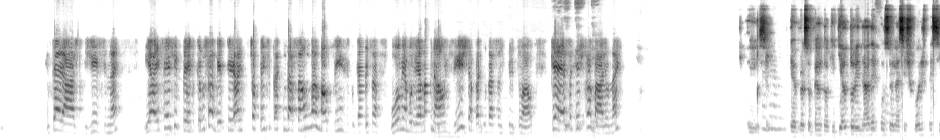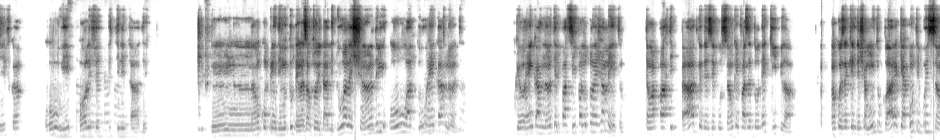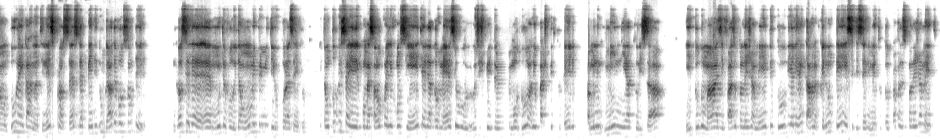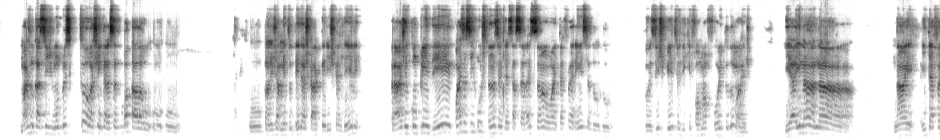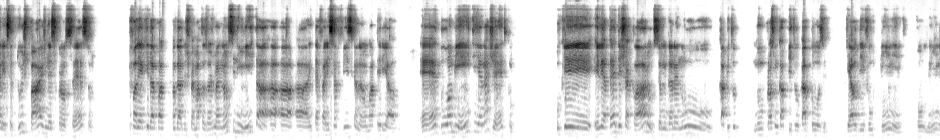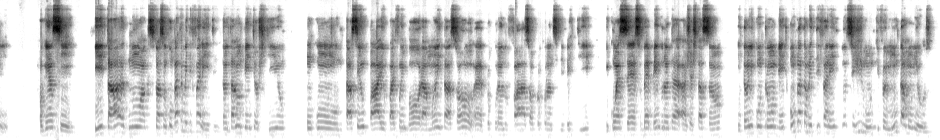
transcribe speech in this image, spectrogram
interagisse, né? E aí tem esse termo que eu não sabia, porque a gente só pensa em fecundação normal, físico, que pensa o homem e a mulher, mas não, existe a fecundação espiritual, que é essa que eles trabalham, né? Isso. E o professor perguntou aqui, que autoridade ele possui nessa escolha específica ou polifertilidade? Não compreendi muito bem, mas a autoridade do Alexandre ou a do reencarnante? Porque o reencarnante ele participa no planejamento então, a parte prática de execução, quem faz é toda a equipe lá. Uma coisa que ele deixa muito clara é que a contribuição do reencarnante nesse processo depende do grau de evolução dele. Então, se ele é, é muito evoluído, é um homem primitivo, por exemplo. Então, tudo isso aí começa logo com ele consciente, ele adormece, os espíritos modulam ali o perispírito dele para miniaturizar e tudo mais, e faz o planejamento e tudo, e ele reencarna, porque ele não tem esse discernimento todo para fazer esse planejamento. Mas no caso de Sigismundo, por isso que eu achei interessante botar lá o, o, o planejamento dele, as características dele, para a gente compreender quais as circunstâncias dessa seleção, a interferência do, do, dos espíritos, de que forma foi e tudo mais. E aí, na, na, na interferência dos pais nesse processo, falei aqui da qualidade dos espermatozoides, mas não se limita à, à, à interferência física, não, material. É do ambiente energético. porque ele até deixa claro, se eu não me engano, é no capítulo, no próximo capítulo, 14, que é o de Vulpine, Volini, alguém assim, e está numa situação completamente diferente. Então ele está num ambiente hostil, com, tá sem o pai, o pai foi embora, a mãe está só é, procurando far, só procurando se divertir, e com excesso, bebendo durante a, gestação. Então ele encontrou um ambiente completamente diferente do Sigismundo, que foi muito harmonioso.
